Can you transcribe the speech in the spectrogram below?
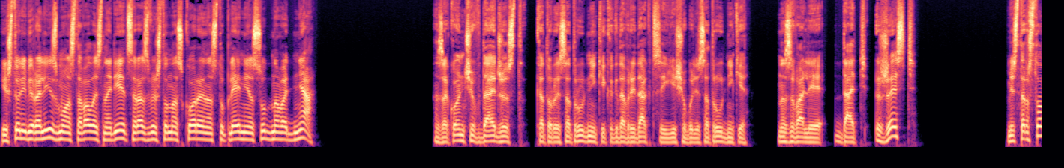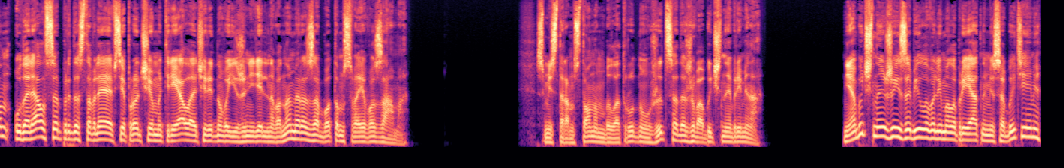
и что либерализму оставалось надеяться разве что на скорое наступление судного дня. Закончив дайджест, который сотрудники, когда в редакции еще были сотрудники, называли «дать жесть», мистер Стон удалялся, предоставляя все прочие материалы очередного еженедельного номера заботам своего зама. С мистером Стоном было трудно ужиться даже в обычные времена. Необычные же изобиловали малоприятными событиями,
